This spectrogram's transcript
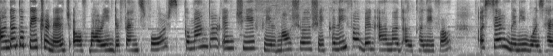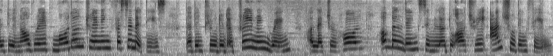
Under the patronage of Bahrain Defense Force, Commander-in-Chief Field Marshal Sheikh Khalifa bin Ahmad Al Khalifa, a ceremony was held to inaugurate modern training facilities that included a training wing, a lecture hall, a building similar to archery and shooting field.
